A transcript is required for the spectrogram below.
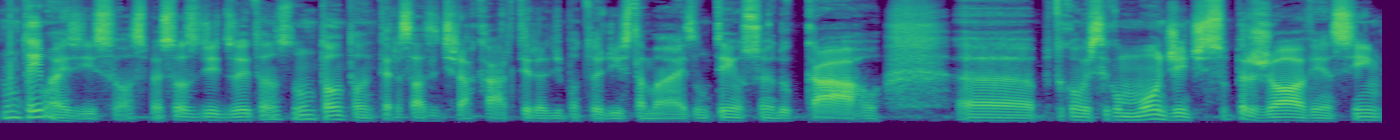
Não tem mais isso. As pessoas de 18 anos não estão tão interessadas em tirar carteira de motorista mais, não tem o sonho do carro. Uh, eu conversei com um monte de gente super jovem, assim.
